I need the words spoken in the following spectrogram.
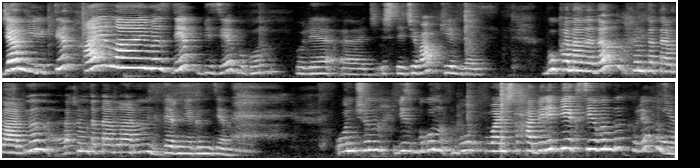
Can yürekten hayırlaymiz deb bize bugün öyle e, işte cevap geldi. Bu Kanada'dan Kırım Tatarlarının Kırım Tatarlarının derneğinden. Onun için biz bugün bu kuvvançlı haberi pek sevindik, öyle kızım.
